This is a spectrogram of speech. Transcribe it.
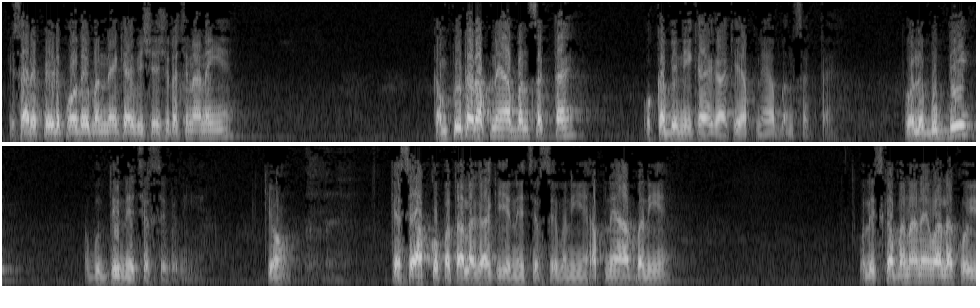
ये सारे पेड़ पौधे बनने क्या विशेष रचना नहीं है? कंप्यूटर अपने आप बन सकता है? वो कभी नहीं कहेगा कि अपने आप बन सकता है। तो बोले, बुद्धि बुद्धि नेचर से बनी है। क्यों? कैसे आपको पता लगा कि ये नेचर से बनी है, अपने आप बनी है? बोले, इसका बनाने वाला कोई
